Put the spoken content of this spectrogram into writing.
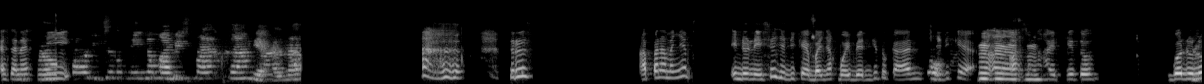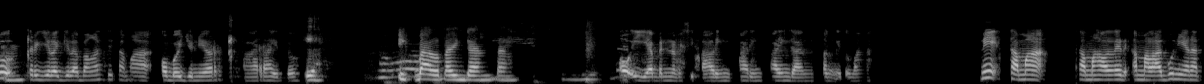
SNSD. Disuruh minum habis makan ya karena Terus apa namanya? Indonesia jadi kayak banyak boy band gitu kan. Jadi kayak Mm-mm. langsung hype gitu. Gue dulu Mm-mm. tergila-gila banget sih sama Cowboy Junior, parah itu. Iqbal paling ganteng. Oh iya bener sih paling paling paling ganteng itu mah. Nih sama sama hal sama lagu nih Nat.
